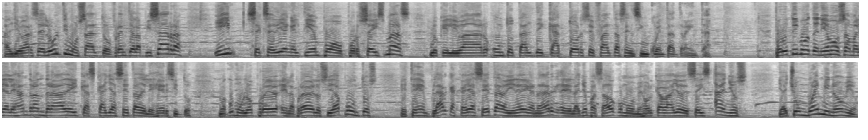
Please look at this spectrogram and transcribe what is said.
al llevarse el último salto frente a la pizarra y se excedía en el tiempo por seis más, lo que le iba a dar un total de 14 faltas en 50-30. Por último, teníamos a María Alejandra Andrade y Cascaya Z del Ejército. No acumuló en la prueba de velocidad puntos. Este ejemplar, Cascaya Z, viene de ganar el año pasado como mejor caballo de seis años y ha hecho un buen binomio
